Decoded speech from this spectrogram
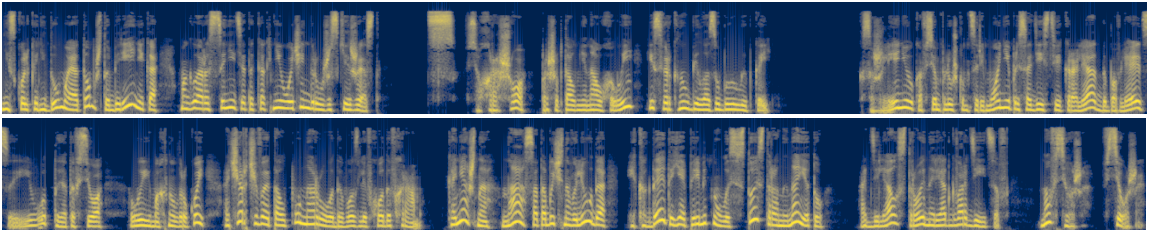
нисколько не думая о том, что Береника могла расценить это как не очень дружеский жест. «Тсс, все хорошо», — прошептал мне на ухо Луи и сверкнул белозубой улыбкой. К сожалению, ко всем плюшкам церемонии при содействии короля добавляется и вот это все. Луи махнул рукой, очерчивая толпу народа возле входа в храм. Конечно, нас от обычного люда, и когда это я переметнулась с той стороны на эту, отделял стройный ряд гвардейцев. Но все же, все же.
